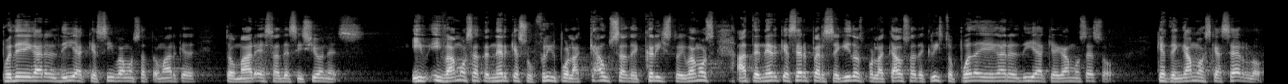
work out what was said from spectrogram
Puede llegar el día que sí vamos a tomar, que tomar esas decisiones. Y, vamos a tener que sufrir por la causa de Cristo y vamos a tener que ser perseguidos por la causa de Cristo. Puede llegar el día que hagamos eso, que tengamos que hacerlo.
